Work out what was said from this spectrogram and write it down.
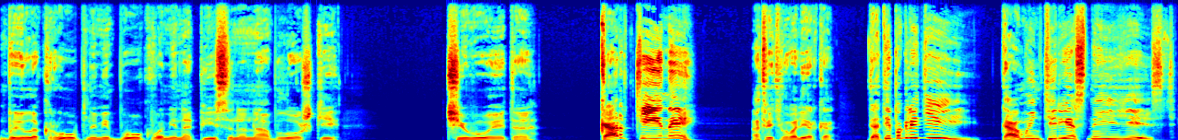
было крупными буквами написано на обложке. «Чего это?» «Картины!» — ответил Валерка. «Да ты погляди! Там интересные есть.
